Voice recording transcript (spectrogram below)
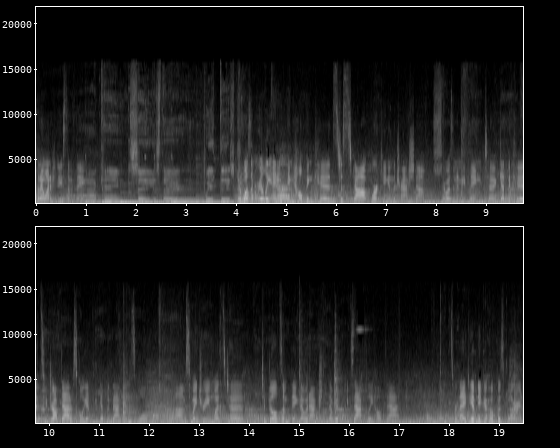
that I wanted to do something. There wasn't really anything helping kids to stop working in the trash dump. There wasn't anything to get the kids who dropped out of school, get, get them back in school. Um, so my dream was to, to build something that would actually, that would exactly help that. And that's when the idea of Nica Hope was born.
